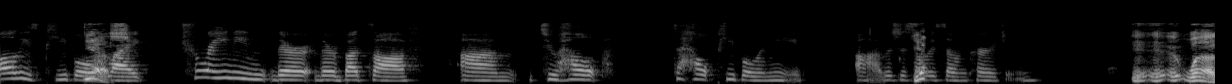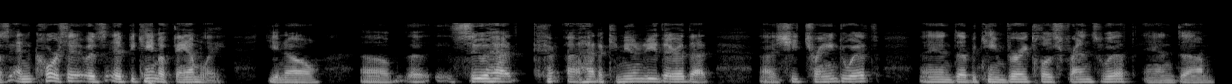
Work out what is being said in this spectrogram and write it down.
all these people Yes. like training their their butts off um to help to help people in need. Uh, it was just Yeah. always so encouraging. It, it was, and of course, it was. It became a family. You know, uh, the, Sue had uh, had a community there that uh, she trained with and uh, became very close friends with, and um,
